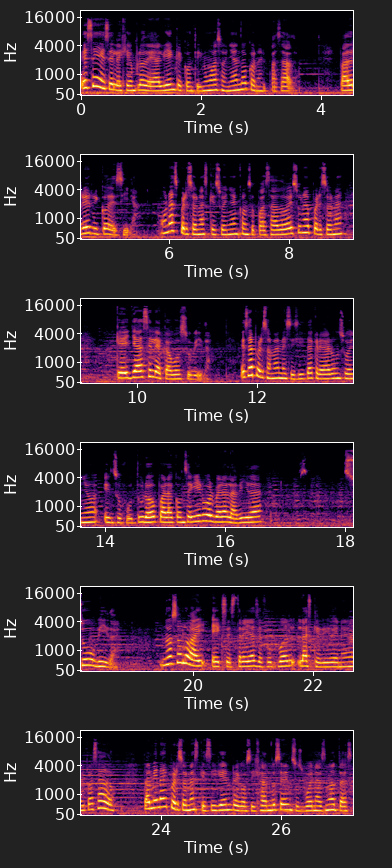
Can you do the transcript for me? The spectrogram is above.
Ese es el ejemplo de alguien que continúa soñando con el pasado. Padre Rico decía, unas personas que sueñan con su pasado es una persona que ya se le acabó su vida. Esa persona necesita crear un sueño en su futuro para conseguir volver a la vida, su vida. No solo hay ex estrellas de fútbol las que viven en el pasado, también hay personas que siguen regocijándose en sus buenas notas,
